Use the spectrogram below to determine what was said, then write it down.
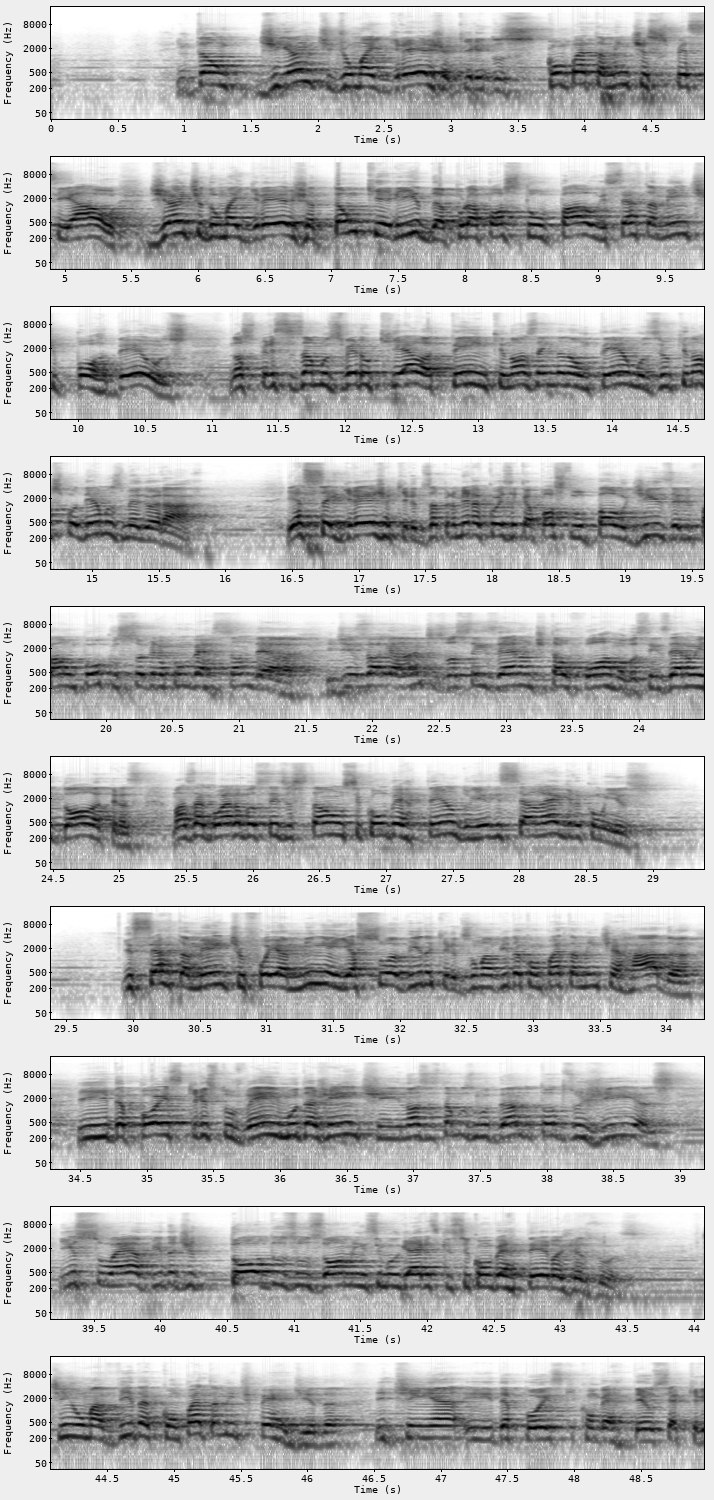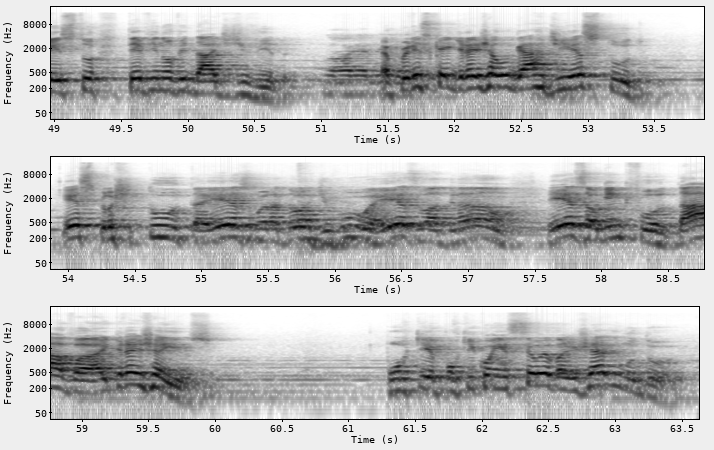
Então, diante de uma igreja, queridos, completamente especial, diante de uma igreja tão querida por apóstolo Paulo e certamente por Deus, nós precisamos ver o que ela tem, que nós ainda não temos e o que nós podemos melhorar. E essa igreja, queridos, a primeira coisa que o apóstolo Paulo diz, ele fala um pouco sobre a conversão dela. E diz: Olha, antes vocês eram de tal forma, vocês eram idólatras, mas agora vocês estão se convertendo e ele se alegra com isso. E certamente foi a minha e a sua vida, queridos, uma vida completamente errada. E depois Cristo vem, muda a gente, e nós estamos mudando todos os dias. Isso é a vida de todos os homens e mulheres que se converteram a Jesus. Tinha uma vida completamente perdida e tinha e depois que converteu-se a Cristo, teve novidade de vida. É por isso que a igreja é lugar de estudo. Ex-prostituta, ex-morador de rua, ex-ladrão, ex-alguém que furtava, a igreja é isso. Por quê? Porque conheceu o Evangelho e mudou.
